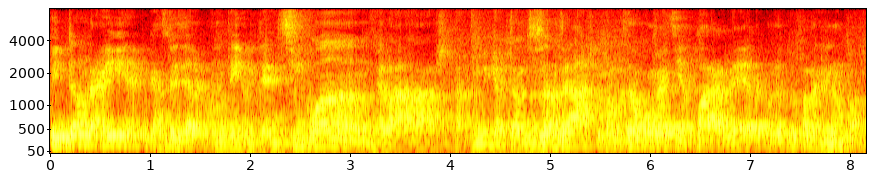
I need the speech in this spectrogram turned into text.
Então daí, é porque às vezes ela quando tem 85 anos, ela acha, está comigo há tantos anos, ela acha que vai fazer uma conversinha paralela quando eu estou falando, não pode.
